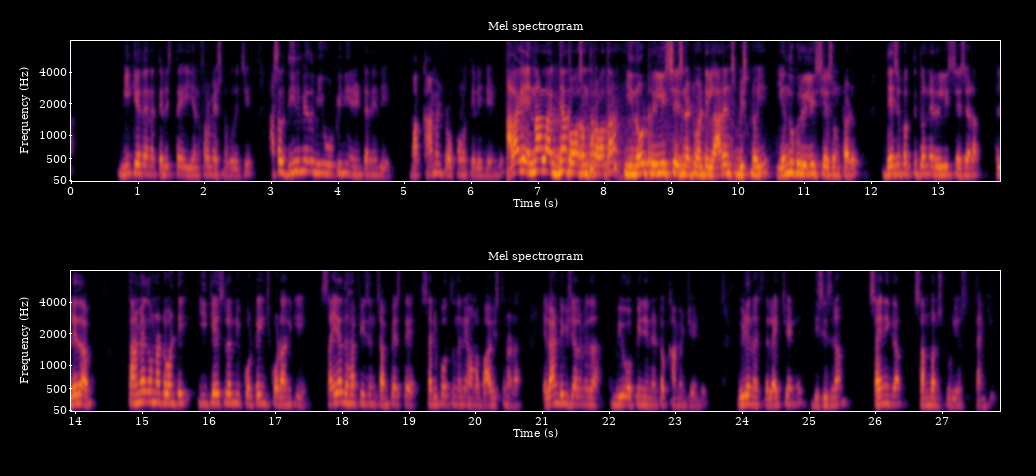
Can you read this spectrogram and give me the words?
మీకేదైనా తెలిస్తే ఈ ఇన్ఫర్మేషన్ గురించి అసలు దీని మీద మీ ఒపీనియన్ ఏంటనేది మా కామెంట్ రూపంలో తెలియజేయండి. అలాగే ఇన్నాళ్ళ అజ్ఞాతవాసం తర్వాత ఈ నోట్ రిలీజ్ చేసినటువంటి లారెన్స్ బిష్నోయి ఎందుకు రిలీజ్ చేసి ఉంటాడు? దేశభక్తితోనే రిలీజ్ చేశాడా? లేదా తన మీద ఉన్నటువంటి ఈ కేసులన్నీ కొట్టేయించుకోవడానికి సయ్యద్ హఫీజ్ని చంపేస్తే సరిపోతుందని ఏమైనా భావిస్తున్నాడా? ఎలాంటి విషయాల మీద మీ ఒపీనియన్ ఏంటో కామెంట్ చేయండి. వీడియో నచ్చితే లైక్ చేయండి. This is Ram signing off sunburn studios. Thank you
